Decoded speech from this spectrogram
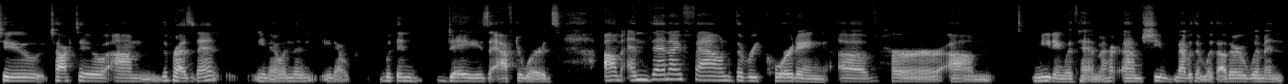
to talk to um, the president, you know, and then you know within days afterwards. Um, and then I found the recording of her um, meeting with him. Her, um, she met with him with other women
